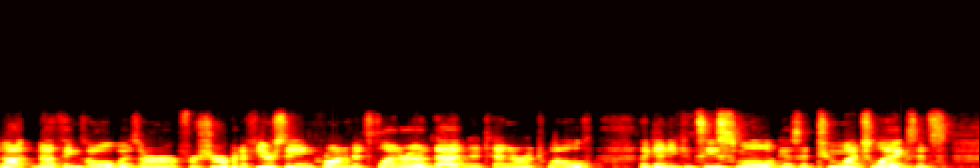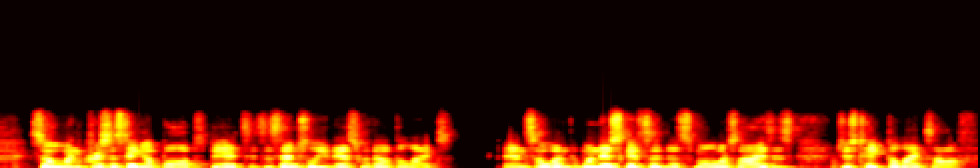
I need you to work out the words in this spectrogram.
not nothing's always or for sure. But if you're seeing chironomids flying around, that in a ten or a twelve, again, you can see small gives it too much legs. It's so when Chris is saying a Bob's bits, it's essentially this without the legs. And so when when this gets into smaller sizes, just take the legs off.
